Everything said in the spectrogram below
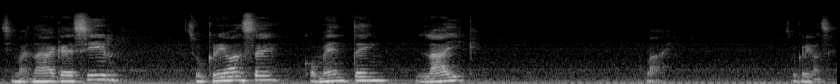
Sin más nada que decir, suscríbanse, comenten, like. Bye. Suscríbanse.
